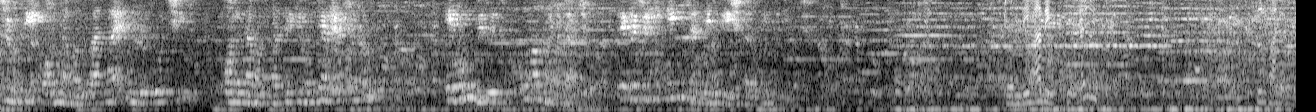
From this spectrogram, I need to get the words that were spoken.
শ্রীমতী বন্দ্যোপাধ্যায়, অনুরোধ করছি অনন্যা বন্দ্যোপাধ্যায়কে মঞ্চে আসার জন্য। এবং Mrs Uma Bhattacharya, secretary Kingston Educational Institute. চন্দিমা দিচ্ছে চুল ভালো করে।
